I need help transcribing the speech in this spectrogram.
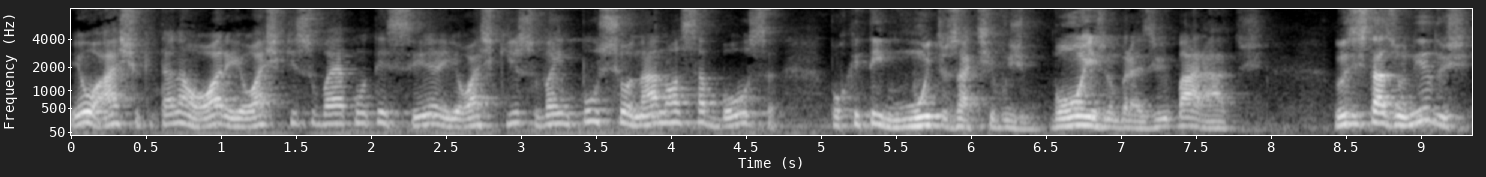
Eu acho que está na hora, e eu acho que isso vai acontecer, e eu acho que isso vai impulsionar a nossa bolsa, porque tem muitos ativos bons no Brasil e baratos. Nos Estados Unidos,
